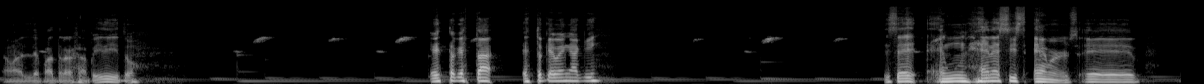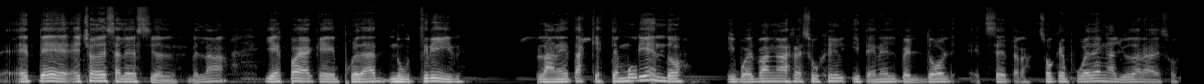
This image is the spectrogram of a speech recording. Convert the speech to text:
Vamos a darle para atrás rapidito. Esto que está, esto que ven aquí, dice en un Genesis Emers, eh, es hecho de Celestial, ¿verdad? Y es para que pueda nutrir planetas que estén muriendo y vuelvan a resurgir y tener verdor, etcétera. Eso que pueden ayudar a eso.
